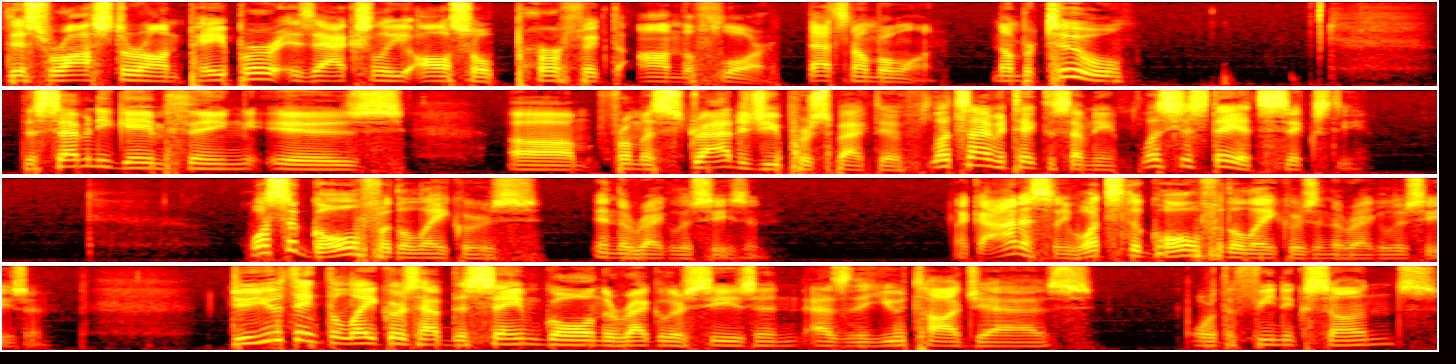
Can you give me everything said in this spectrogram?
this roster on paper is actually also perfect on the floor? That's number one. Number two, the 70 game thing is um, from a strategy perspective, let's not even take the 70. Let's just stay at 60. What's the goal for the Lakers in the regular season? Like, honestly, what's the goal for the Lakers in the regular season? Do you think the Lakers have the same goal in the regular season as the Utah Jazz or the Phoenix Suns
